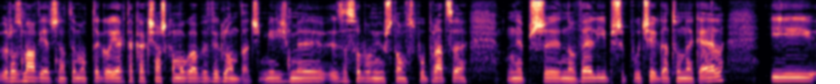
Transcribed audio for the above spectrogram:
rozmawiać na temat tego, jak taka książka mogłaby wyglądać. Mieliśmy za sobą już tą współpracę przy noweli, przy płycie Gatunek L i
